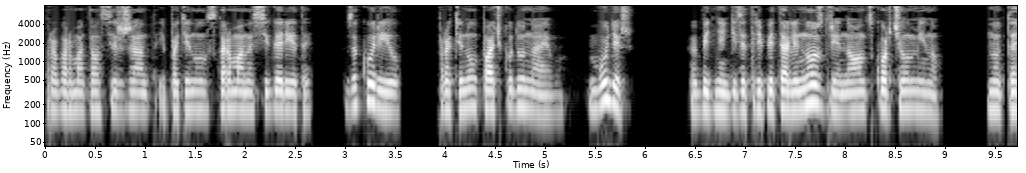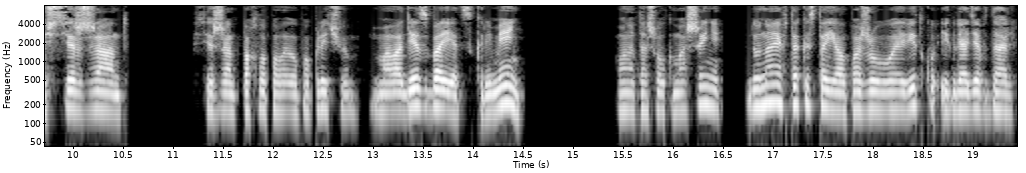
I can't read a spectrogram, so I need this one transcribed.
пробормотал сержант и потянул из кармана сигареты. Закурил. Протянул пачку Дунаеву. «Будешь?» У бедняги затрепетали ноздри, но он скорчил мину. «Ну, тащ, сержант!» Сержант похлопал его по плечу. «Молодец, боец! Кремень!» Он отошел к машине. Дунаев так и стоял, пожевывая ветку и глядя вдаль.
